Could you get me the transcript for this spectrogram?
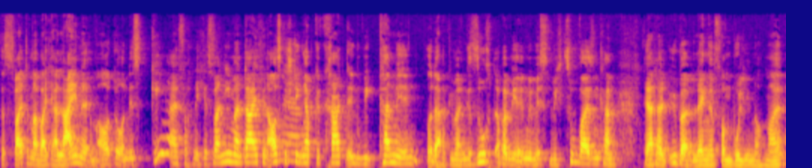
das zweite Mal war ich alleine im Auto und es ging einfach nicht. Es war niemand da. Ich bin ausgestiegen, Ja. habe gefragt, irgendwie kann mir oder habe jemanden gesucht, aber mir irgendwie wissen, wie ich zuweisen kann. Der hat halt Überlänge vom Bulli nochmal.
